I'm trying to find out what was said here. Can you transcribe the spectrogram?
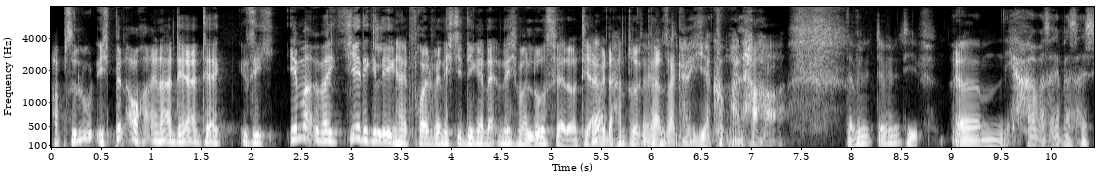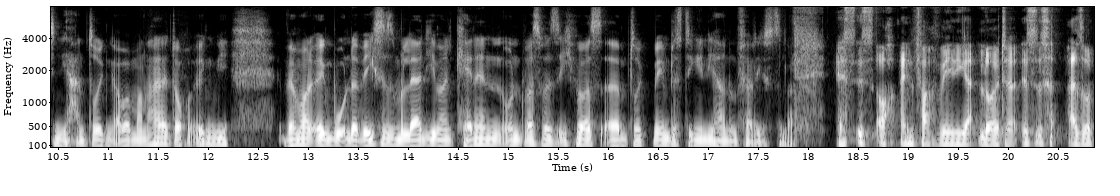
Absolut. Ich bin auch einer, der, der sich immer über jede Gelegenheit freut, wenn ich die Dinger endlich mal loswerde und die Ja, einem in der Hand drücken kann und definitiv. kann, hier, guck mal, haha. Defin- Definitiv. Ja. Ähm, ja, was, was heißt in die Hand drücken? Aber man hat halt doch irgendwie, wenn man irgendwo unterwegs ist und man lernt jemanden kennen und was weiß ich was, ähm, drückt man ihm das Ding in die Hand und fertig ist der Lack. Es ist auch einfach weniger, Leute, es ist, also,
